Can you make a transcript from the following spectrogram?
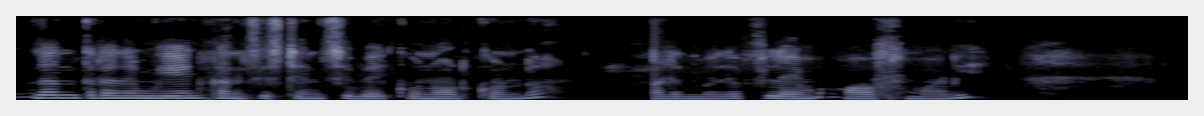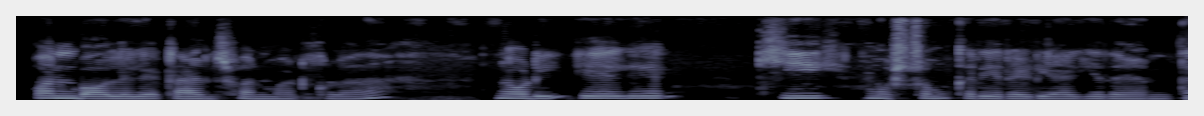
ನಂತರ ನಿಮ್ಗೆ ಏನು ಕನ್ಸಿಸ್ಟೆನ್ಸಿ ಬೇಕು ನೋಡಿಕೊಂಡು ಮಾಡಿದ್ಮೇಲೆ ಫ್ಲೇಮ್ ಆಫ್ ಮಾಡಿ ಒಂದು ಬೌಲಿಗೆ ಟ್ರಾನ್ಸ್ಫರ್ ಮಾಡ್ಕೊಳ್ಳೋಣ. ನೋಡಿ ಹೇಗೆ ಕೀ ಮಶ್ರೂಮ್ ಕರಿ ರೆಡಿಯಾಗಿದೆ ಅಂತ.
